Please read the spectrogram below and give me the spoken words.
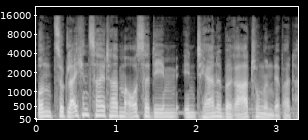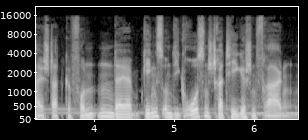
Und zur gleichen Zeit haben außerdem interne Beratungen der Partei stattgefunden. Da ging es um die großen strategischen Fragen,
